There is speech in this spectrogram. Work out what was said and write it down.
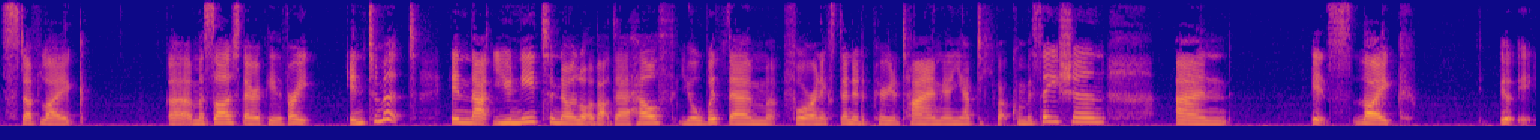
stuff like uh, massage therapy are very intimate in that you need to know a lot about their health. You're with them for an extended period of time and you have to keep up conversation. And it's like it, it,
